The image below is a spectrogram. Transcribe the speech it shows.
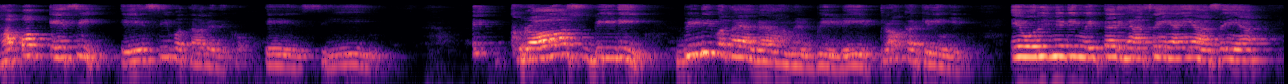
हाफ़ ऑफ़ एसी एसी बता रहे, देखो, एसी। क्रॉस बीडी बीडी बताया गया हमें, बीडी, ड्रॉ करके लेंगे। ये ओरिजिनेटिंग वेक्टर यहाँ से, यहाँ यहाँ से, यहाँ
